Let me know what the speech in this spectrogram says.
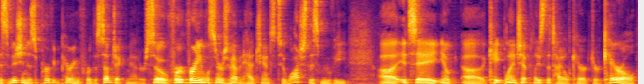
this vision is a perfect pairing for the subject matter. So for, for any listeners who haven't had a chance to watch this movie, uh, it's a you know uh, Cate Blanchett plays the title character Carol,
